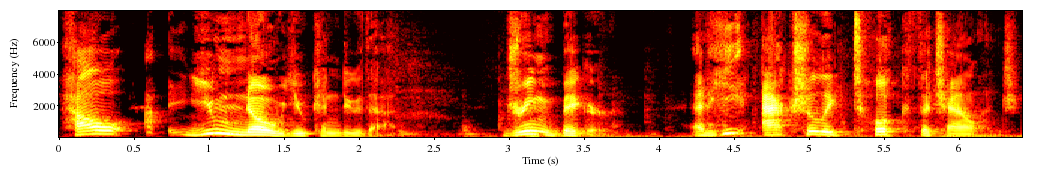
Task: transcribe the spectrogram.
How you know you can do that. Dream bigger. And he actually took the challenge.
